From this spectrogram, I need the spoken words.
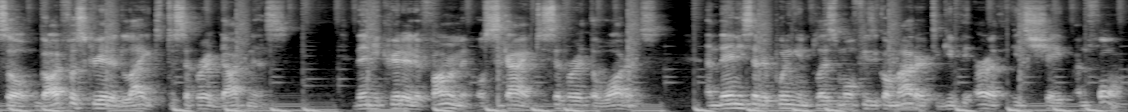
So God first created light to separate darkness. Then he created a firmament or sky to separate the waters. And then he started putting in place more physical matter to give the earth its shape and form.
